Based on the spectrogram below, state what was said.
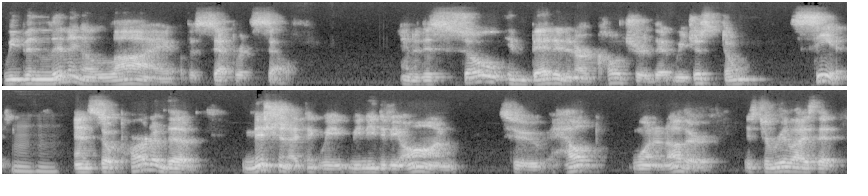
we've been living a lie of a separate self. And it is so embedded in our culture that we just don't see it. Mm-hmm. And so part of the mission I think we, we need to be on to help one another is to realize that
